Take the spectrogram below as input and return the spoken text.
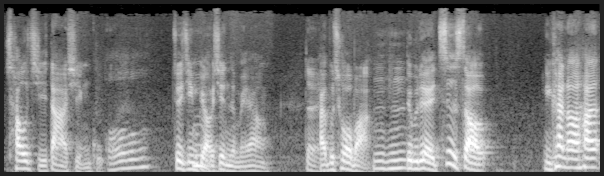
超级大型股。哦，最近表现怎么样？对，还不错吧？对不对？至少你看到它。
